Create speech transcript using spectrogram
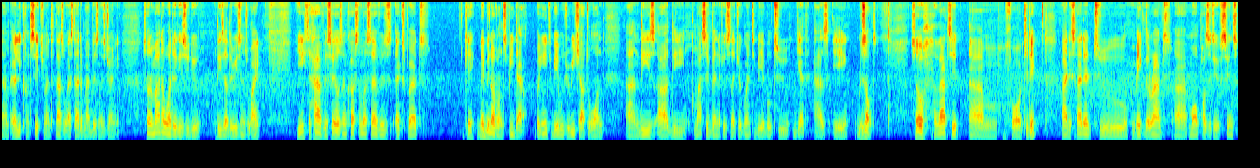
um, early constituent. That's where I started my business journey. So, no matter what it is you do, these are the reasons why. You need to have a sales and customer service expert, okay, maybe not on speed dial, but you need to be able to reach out to one. And these are the massive benefits that you're going to be able to get as a result. So, that's it um, for today. I decided to make the rant uh, more positive since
